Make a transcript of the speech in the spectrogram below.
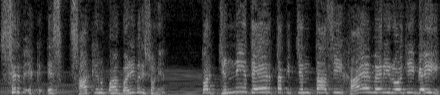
ਸਿਰਫ ਇੱਕ ਇਸ ਸਾਖੀ ਨੂੰ ਭਾਵੇਂ ਬੜੀ ਬੜੀ ਸੁਣਿਆ, ਪਰ ਜਿੰਨੀ ਦੇਰ ਤੱਕ ਚਿੰਤਾ ਸੀ ਖਾਏ ਮੇਰੀ ਰੋਜੀ ਗਈ,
